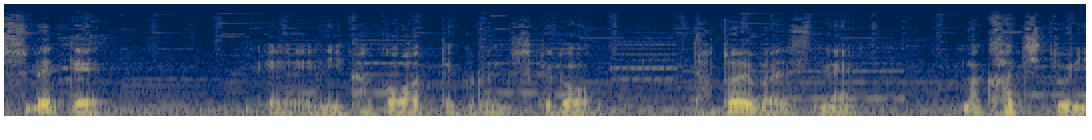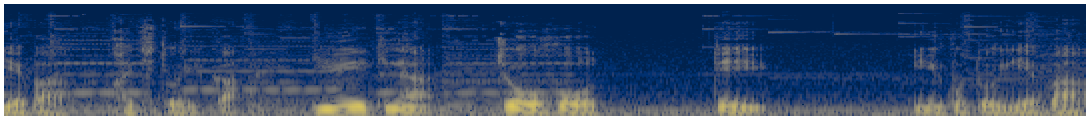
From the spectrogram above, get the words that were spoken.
全て、えに関わってくるんですけど例えばですね、まあ、価値といえば価値というか有益な情報っていうことを言えば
